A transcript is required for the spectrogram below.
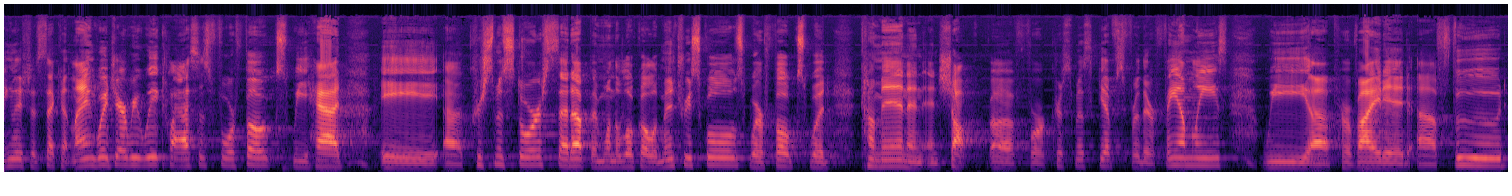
English as second language every week classes for folks. We had a, a, Christmas store set up in one of the local elementary schools where folks would come in and, and shop uh, for Christmas gifts for their families. We uh, provided uh, food,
